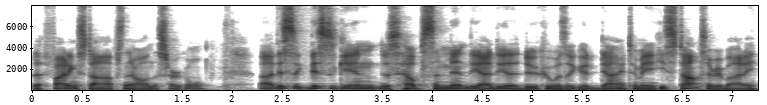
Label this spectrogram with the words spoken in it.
the fighting stops and they're all in the circle, uh, this this again just helps cement the idea that Dooku was a good guy to me. He stops everybody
